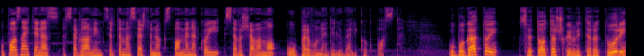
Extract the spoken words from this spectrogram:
Upoznajte nas sa glavnim crtama sveštenog spomena koji savršavamo u prvu nedelju Velikog posta. U bogatoj svetotaškoj literaturi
